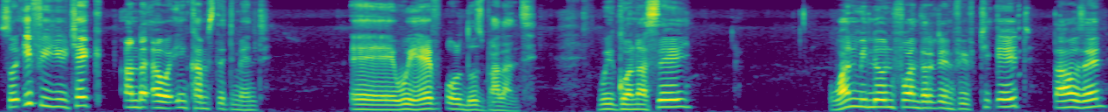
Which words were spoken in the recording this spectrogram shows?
so if you check under our income statement, uh, we have all those balance. We're gonna say 1,458,000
